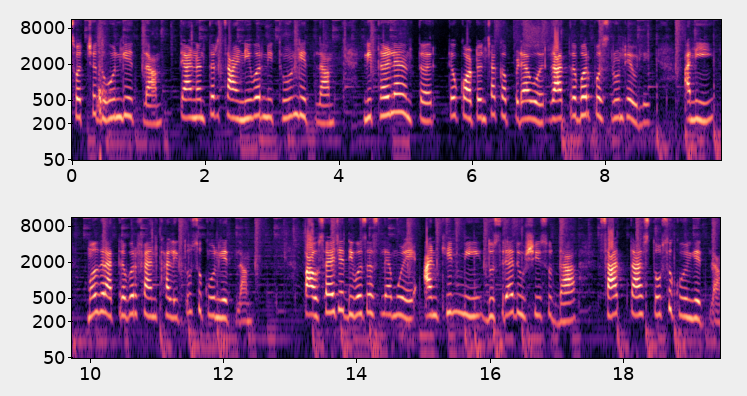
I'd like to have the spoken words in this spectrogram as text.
स्वच्छ धुवून घेतला त्यानंतर चाळणीवर निथळून घेतला. निथळल्यानंतर तो कॉटनच्या कपड्यावर रात्रभर पसरून ठेवले आणि मग रात्रभर फॅन खाली तो सुकवून घेतला. पावसाळ्याचे दिवस असल्यामुळे आणखीन मी दुसऱ्या दिवशीसुद्धा सात तास तो सुकवून घेतला.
